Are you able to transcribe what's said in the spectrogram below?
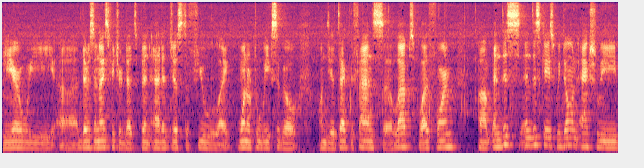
here we uh, there's a nice feature that's been added just a few like one or two weeks ago on the attack defense uh, labs platform um, and this in this case we don't actually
